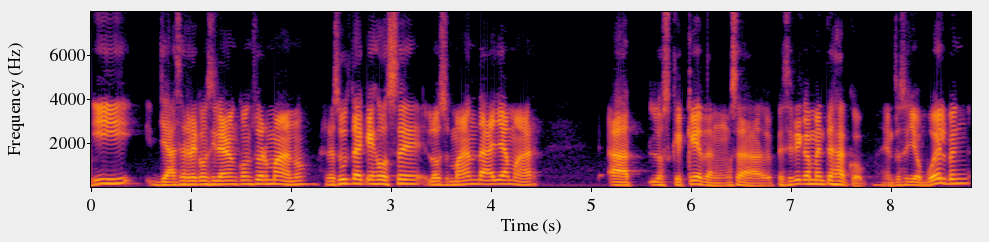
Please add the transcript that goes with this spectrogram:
y ya se reconciliaron con su hermano. Resulta que José los manda a llamar a los que quedan, o sea, específicamente a Jacob. Entonces ellos vuelven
